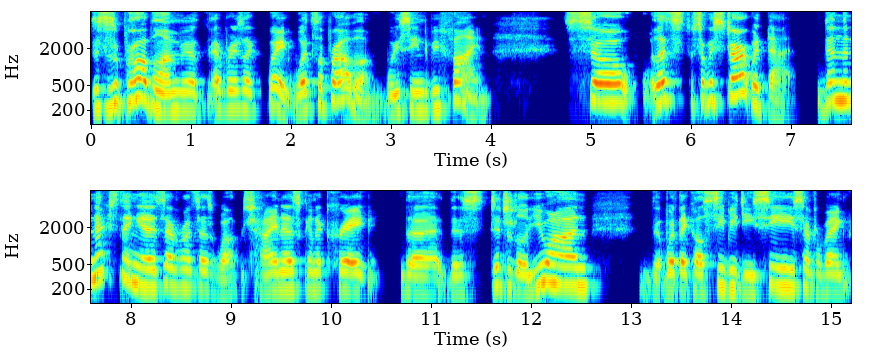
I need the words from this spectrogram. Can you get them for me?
this is a problem. Everybody's like, wait, what's the problem? We seem to be fine. So let's so we start with that. Then the next thing is everyone says, well, China is going to create the this digital yuan, what they call CBDC, central bank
